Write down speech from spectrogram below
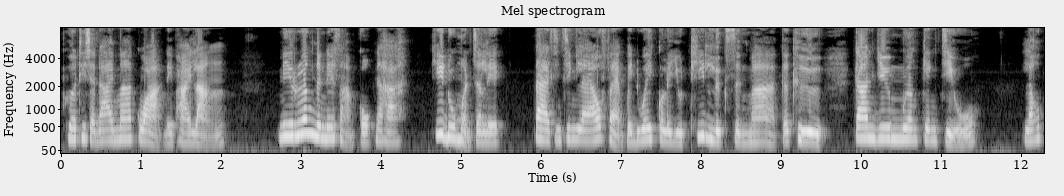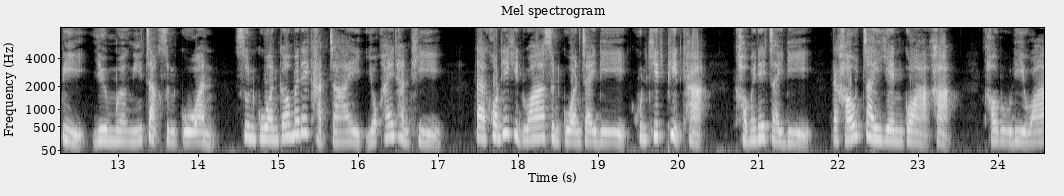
เพื่อที่จะได้มากกว่าในภายหลัง มีเรื่องหนึ่งในสามก๊กนะคะ ที่ดูเหมือนจะเล็ก แต่จริงๆ แล้วแฝงไปด้วยกลยุทธ์ที่ลึกซึ้งมากก็คือ การยืมเมืองเกงจิ๋วเล่าปียืมเมืองนี้จากซุนกวน ซุนกวนก็ไม่ได้ขัดใจยกให้ทันที แต่คนที่คิดว่าซุนกวนใจดี คุณคิดผิดค่ะ เขาไม่ได้ใจดี แต่เขาใจเย็นกว่าค่ะ เขารู้ดีว่า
